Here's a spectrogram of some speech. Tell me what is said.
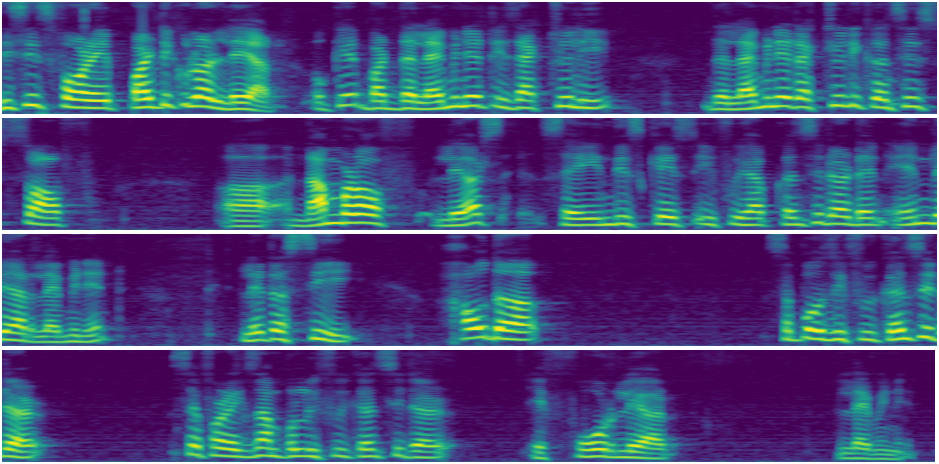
this is for a particular layer okay? But the laminate is actually the laminate actually consists of uh, number of layers. Say in this case if we have considered an n layer laminate let us see how the suppose if we consider say for example if we consider a 4 layer laminate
